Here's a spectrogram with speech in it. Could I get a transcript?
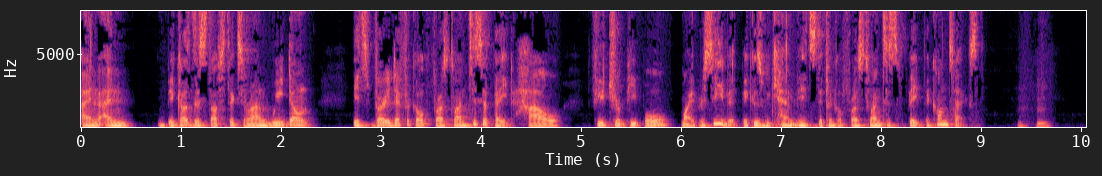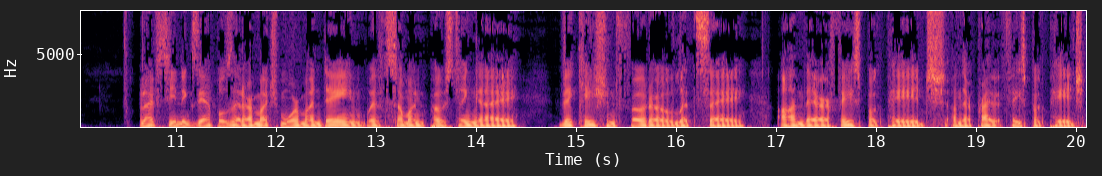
and and because this stuff sticks around, we don't. It's very difficult for us to anticipate how future people might receive it because we can't. It's difficult for us to anticipate the context. Mm-hmm. And I've seen examples that are much more mundane with someone posting a vacation photo, let's say, on their Facebook page, on their private Facebook page,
